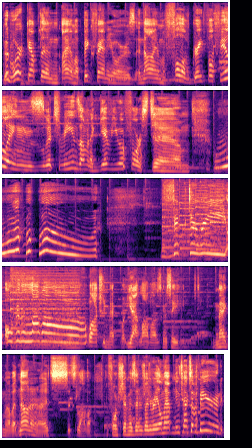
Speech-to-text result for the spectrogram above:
Good work, Captain! I am a big fan of yours, and now I am full of grateful feelings, which means I'm gonna give you a Force Gem. Woo-hoo-hoo! Victory over the lava! Well, actually, yeah, lava. I was gonna say magma, but no, no, no, it's it's lava. The Force Gem has energized rail map, new tracks have appeared!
